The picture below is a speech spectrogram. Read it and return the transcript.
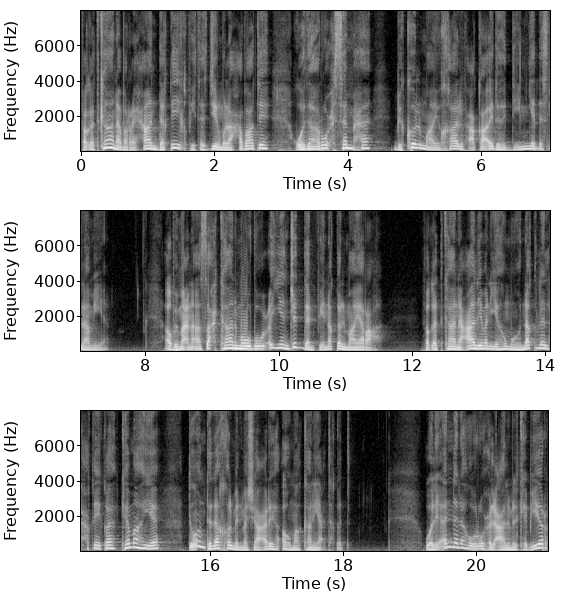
فقد كان الريحان دقيق في تسجيل ملاحظاته وذا روح سمحة بكل ما يخالف عقائده الدينية الإسلامية. أو بمعنى أصح كان موضوعيا جدا في نقل ما يراه. فقد كان عالما يهمه نقل الحقيقة كما هي دون تدخل من مشاعره أو ما كان يعتقد. ولأن له روح العالم الكبير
